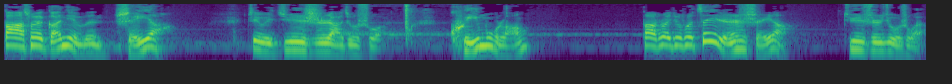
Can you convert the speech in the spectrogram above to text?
大帅赶紧问谁呀？这位军师啊就说：“奎木狼。”大帅就说：“这人是谁呀？”军师就说：“呀。”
